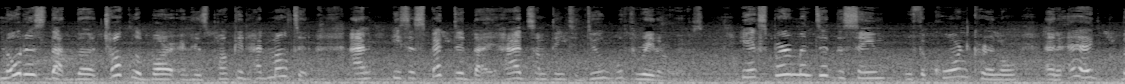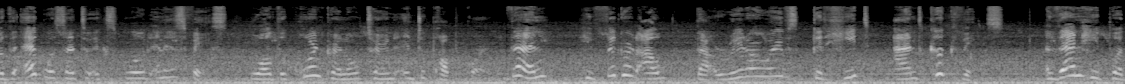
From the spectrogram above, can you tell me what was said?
noticed that the chocolate bar in his pocket had melted, and he suspected that it had something to do with radar waves. He experimented the same with a corn kernel and an egg, but the egg was said to explode in his face, while the corn kernel turned into popcorn. Then he figured out that radar waves could heat and cook things. And then he put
